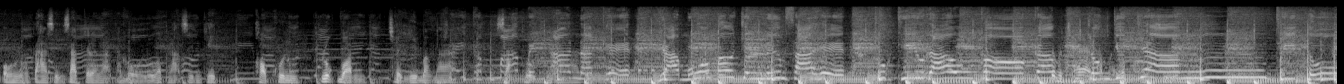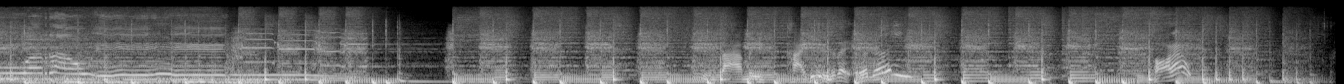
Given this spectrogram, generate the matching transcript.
องค์หลวงตาสินทรัพย์เจรณธรรมโมหรือว่าพระสินคิด ขอบคุณลูกบอลเชิญยิ้มมากธรรๆมะสาธุเป็นครัอาบณาเขตอย่ามัวเมาจนลืมสาเหตุ ทุกที่เราก่อกรรมจะมาแช่ทำไมจงหยุดยั้งที่ตัวเราเองตามมาอีกถ่ายที่อื่นก็ได้เออเด้ย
